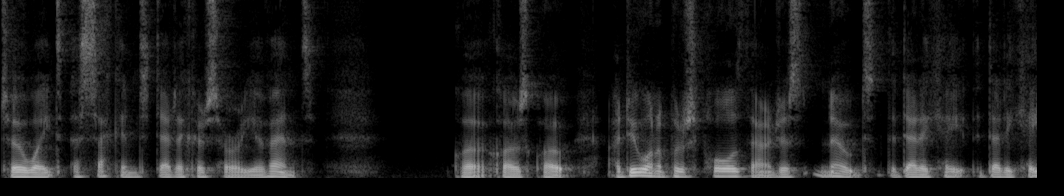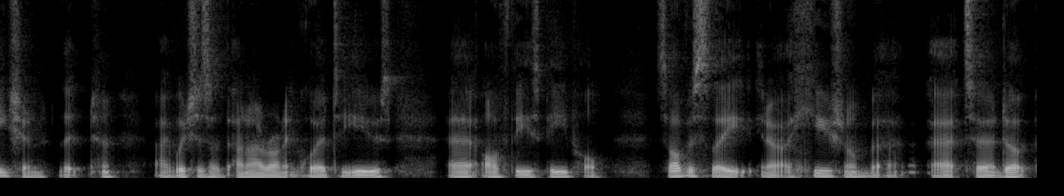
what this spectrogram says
to await a second dedicatory event. Quote, close quote. I do want to put a pause there and just note the dedicate the dedication that, which is an ironic word to use, uh, of these people. So obviously, you know, a huge number uh, turned up.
